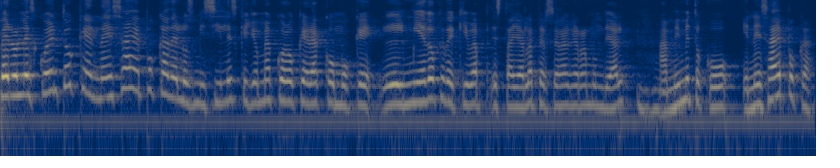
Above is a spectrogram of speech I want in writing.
Pero les cuento que en esa época de los misiles, que yo me acuerdo que era como que el miedo de que iba a estallar la Tercera Guerra Mundial, a mí me tocó en esa época.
